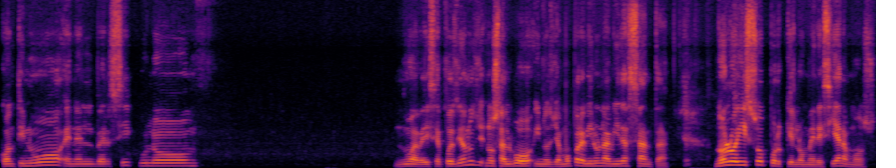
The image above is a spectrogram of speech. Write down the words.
Continúo en el versículo 9. Dice, pues Dios nos, nos, salvó y nos llamó para vivir una vida santa. No lo hizo porque lo mereciéramos,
